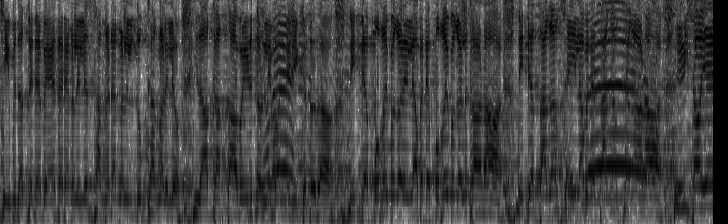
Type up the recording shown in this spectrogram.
ജീവിതത്തിന്റെ വേദനകളിലും സങ്കടങ്ങളിലും ദുഃഖങ്ങളിലും ഇതാ കർത്താവ് എഴുന്നള്ളി വന്നിരിക്കുന്നത്. നിന്റെ മുറിവുകളിൽ അവന്റെ മുറിവുകൾ കാണാ. നിന്റെ തകർച്ചയിൽ അവന്റെ തകർച്ച കാണാ. ഈശോയേ.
